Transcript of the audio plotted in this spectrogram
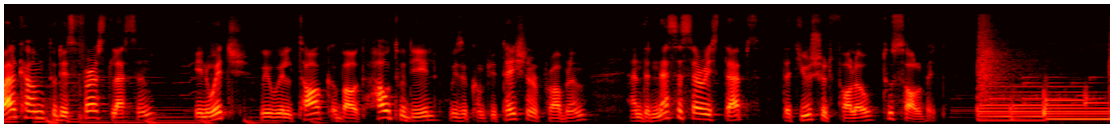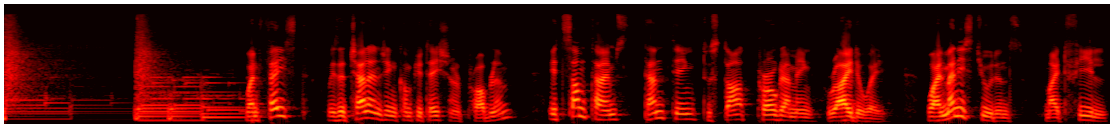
Welcome to this first lesson in which we will talk about how to deal with a computational problem and the necessary steps that you should follow to solve it. When faced with a challenging computational problem, it's sometimes tempting to start programming right away. While many students might feel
